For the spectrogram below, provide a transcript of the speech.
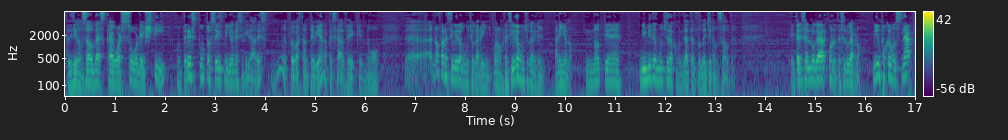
The Legend of Zelda Skyward Sword HD con 3.6 millones de unidades. Mm, fue bastante bien a pesar de que no, eh, no fue recibido con mucho cariño. Bueno, recibido con mucho cariño. Cariño no. No tiene... Divide mucho la comunidad de The Legend of Zelda. En tercer lugar, bueno, en tercer lugar no. New Pokémon Snap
